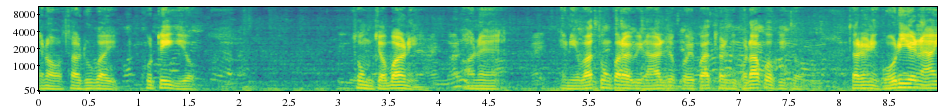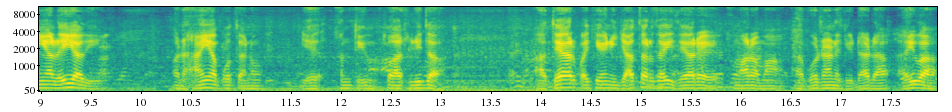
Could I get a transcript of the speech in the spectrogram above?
એનો સાઢુભાઈ ખૂટી ગયો. સોમ ચબાણી. અને એની વાતો કરાવીને આજે કોઈ પાછળથી ભડાકો પીધો ત્યારે એની ઘોડી એને અહીંયા લઈ આવી અને અહીંયા પોતાનો જે અંતિમ શ્વાસ લીધા. આ ત્યાર પછી એની જાતર થઈ ત્યારે અમારામાં આ ઘોડાણેથી દાદા આવ્યા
